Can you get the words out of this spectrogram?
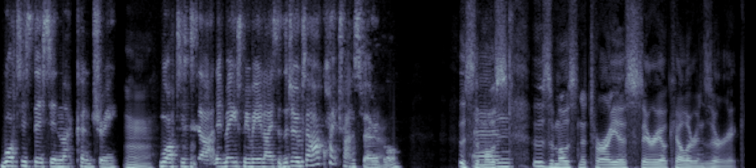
what is this in that country? Mhm. What is that? And it makes me realize that the jokes are quite transferable. Who's the Um, most Who's the most notorious serial killer in Zurich?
